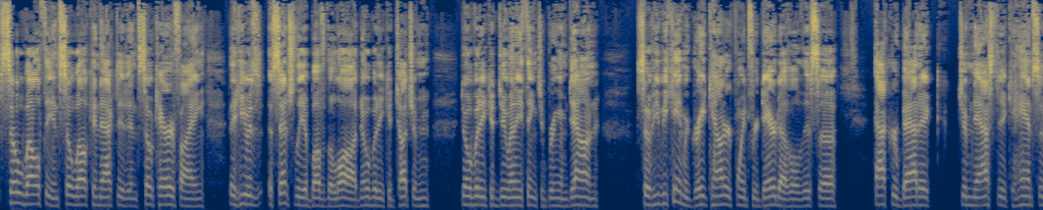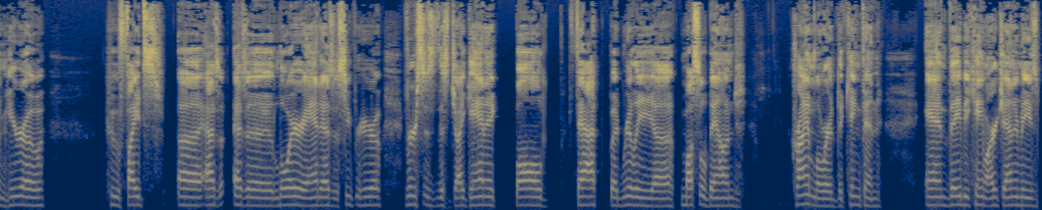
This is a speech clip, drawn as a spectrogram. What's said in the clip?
so wealthy and so well connected and so terrifying that he was essentially above the law. Nobody could touch him. Nobody could do anything to bring him down. So he became a great counterpoint for Daredevil, this uh, acrobatic, gymnastic, handsome hero who fights uh, as as a lawyer and as a superhero versus this gigantic, bald, fat, but really uh, muscle bound crime lord, the Kingpin, and they became arch enemies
